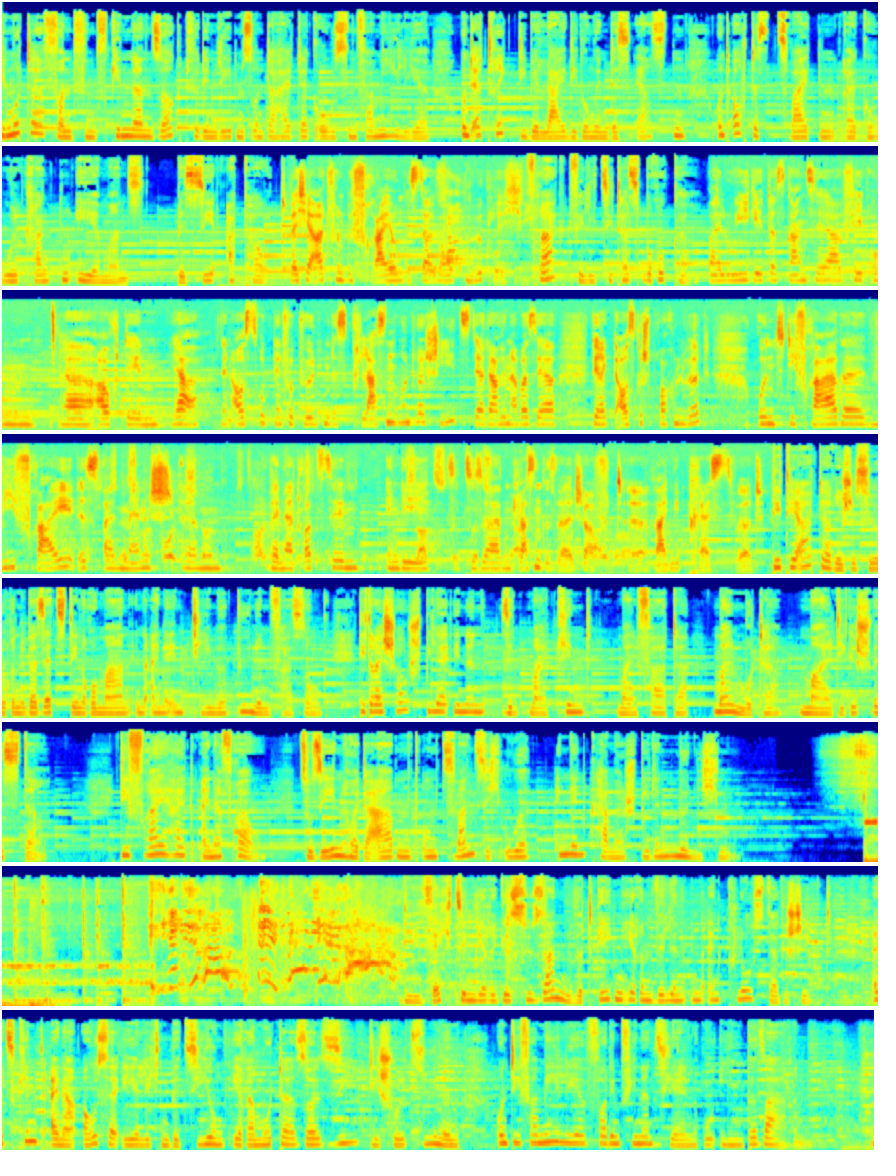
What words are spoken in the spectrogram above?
Die Mutter von fünf Kindern sorgt für den Lebensunterhalt der großen Familie und erträgt die Beleidigungen des ersten und auch des zweiten alkoholkranken Ehemanns bis sie abhaut. Welche Art von Befreiung ist da überhaupt möglich? fragt Felicitas Brucker. Bei Louis geht das Ganze ja viel um äh, auch den, ja, den Ausdruck, den Verpönten des Klassenunterschieds, der darin aber sehr direkt ausgesprochen wird. Und die Frage, wie frei ist ein Mensch, ähm, wenn er trotzdem in die sozusagen Klassengesellschaft äh, reingepresst wird. Die Theaterregisseurin übersetzt den Roman in eine intime Bühnenfassung. Die drei SchauspielerInnen sind mal Kind, mal Vater, mal Mutter, mal die Geschwister. Die Freiheit einer Frau, zu sehen heute Abend um 20 Uhr in den Kammerspielen München. Die 16-jährige Suzanne wird gegen ihren Willen in ein Kloster geschickt. Als Kind einer außerehelichen Beziehung ihrer Mutter soll sie die Schuld sühnen und die Familie vor dem finanziellen Ruin bewahren.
